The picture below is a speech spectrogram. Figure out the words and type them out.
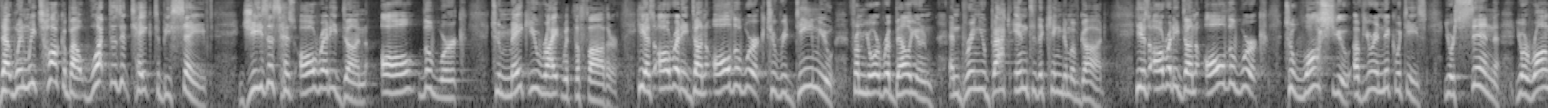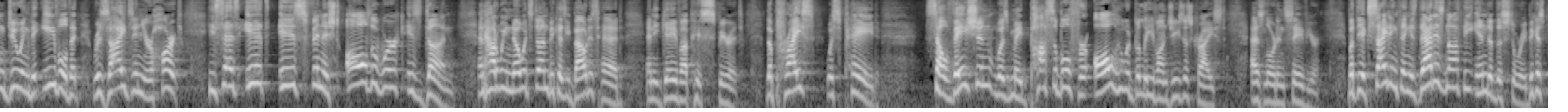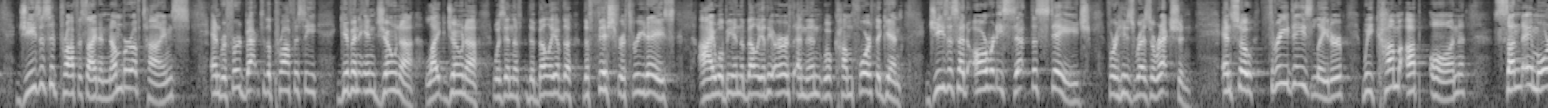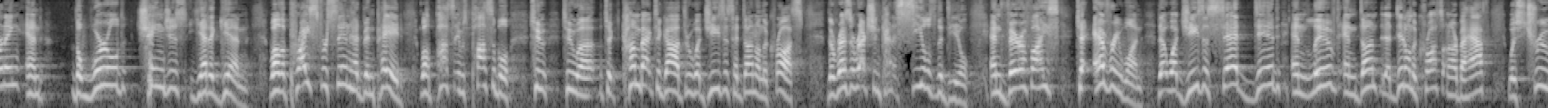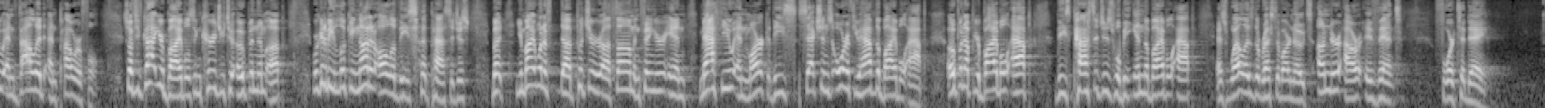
That when we talk about what does it take to be saved, Jesus has already done all the work to make you right with the Father. He has already done all the work to redeem you from your rebellion and bring you back into the kingdom of God. He has already done all the work to wash you of your iniquities, your sin, your wrongdoing, the evil that resides in your heart. He says, It is finished. All the work is done. And how do we know it's done? Because he bowed his head and he gave up his spirit. The price was paid. Salvation was made possible for all who would believe on Jesus Christ as Lord and Savior. But the exciting thing is that is not the end of the story because Jesus had prophesied a number of times and referred back to the prophecy given in Jonah. Like Jonah was in the, the belly of the, the fish for three days, I will be in the belly of the earth and then will come forth again. Jesus had already set the stage for his resurrection. And so, three days later, we come up on Sunday morning, and the world changes yet again. While the price for sin had been paid, while it was possible to, to, uh, to come back to God through what Jesus had done on the cross, the resurrection kind of seals the deal and verifies to everyone that what Jesus said, did, and lived and done, uh, did on the cross on our behalf was true and valid and powerful. So if you've got your Bibles, I encourage you to open them up. We're going to be looking not at all of these passages, but you might want to uh, put your uh, thumb and finger in Matthew and Mark, these sections, or if you have the Bible app, open up your Bible app. These passages will be in the Bible app as well as the rest of our notes under our event for today.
